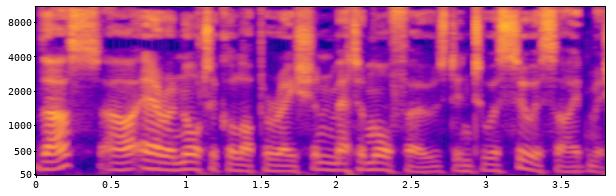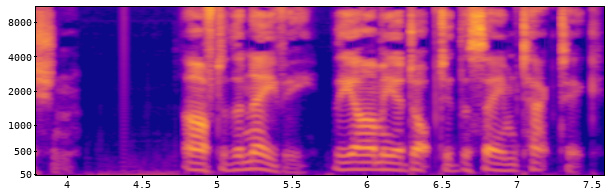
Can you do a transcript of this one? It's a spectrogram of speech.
Thus, our aeronautical operation metamorphosed into a suicide mission. After the Navy, the Army adopted the same tactic.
